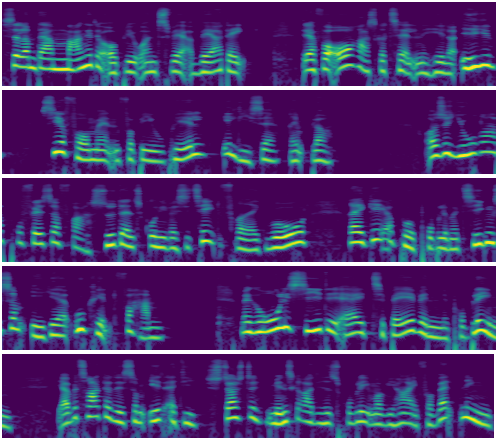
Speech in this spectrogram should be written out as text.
selvom der er mange, der oplever en svær hverdag. Derfor overrasker tallene heller ikke, siger formanden for BUPL, Elisa Rempler. Også juraprofessor fra Syddansk Universitet, Frederik Våge, reagerer på problematikken, som ikke er ukendt for ham. Man kan roligt sige, at det er et tilbagevendende problem. Jeg betragter det som et af de største menneskerettighedsproblemer, vi har i forvaltningen,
